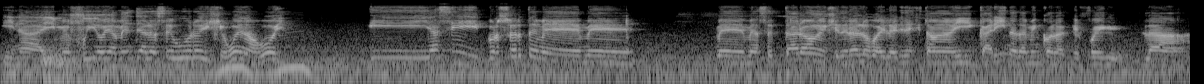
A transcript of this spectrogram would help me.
Y nada, y me fui obviamente a lo seguro y dije, bueno, voy. Y así, por suerte, me, me, aceptaron en general los bailarines que estaban ahí, Karina también con la que fue la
